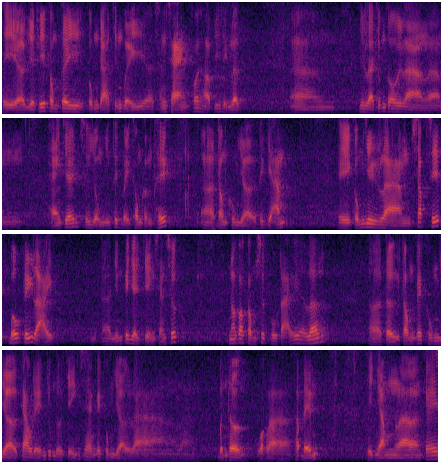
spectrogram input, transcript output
thì về phía công ty cũng đã chuẩn bị sẵn sàng phối hợp với điện lực. À, như là chúng tôi là, là hạn chế sử dụng những thiết bị không cần thiết à, trong khung giờ tiết giảm. Thì cũng như là sắp xếp bố trí lại à, những cái dây chuyền sản xuất nó có công suất phụ tải lớn à, từ trong cái khung giờ cao điểm chúng tôi chuyển sang cái khung giờ là bình thường hoặc là thấp điểm thì nhằm là cái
